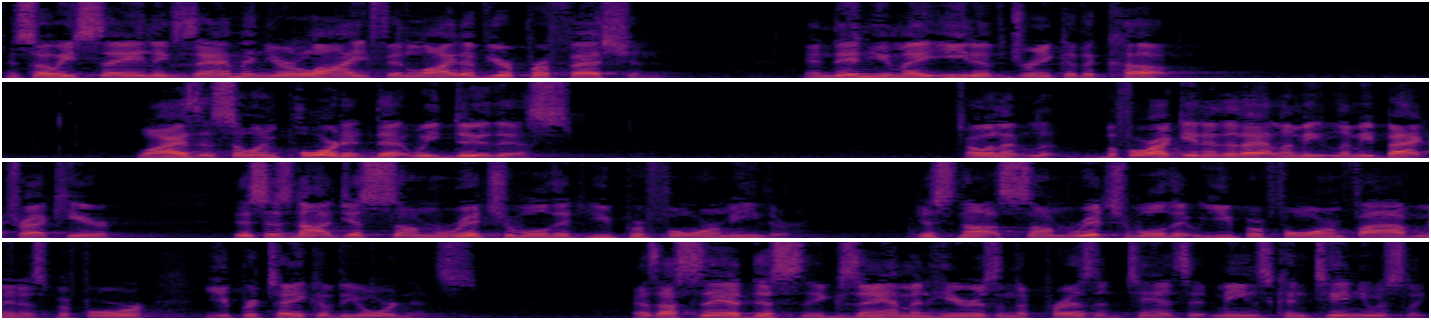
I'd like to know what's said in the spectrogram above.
And so he's saying, examine your life in light of your profession, and then you may eat of the drink of the cup. Why is it so important that we do this? Oh, let, before I get into that, let me, let me backtrack here. This is not just some ritual that you perform either. Just not some ritual that you perform five minutes before you partake of the ordinance. As I said, this examine here is in the present tense. It means continuously.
